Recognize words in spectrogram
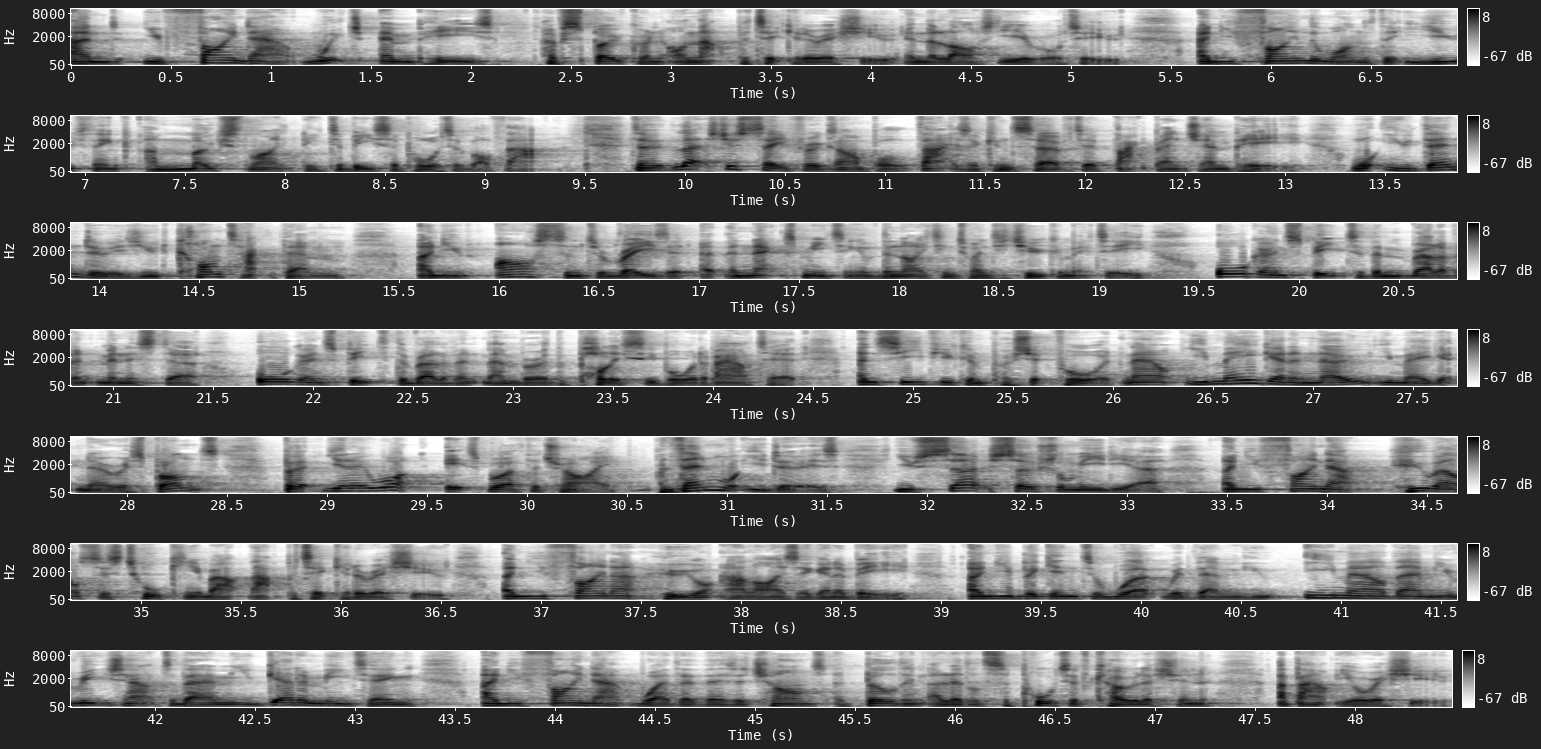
And you find out which MPs have spoken on that particular issue in the last year or two, and you find the ones that you think are most likely to be supportive of that. So let's just say, for example, that is a Conservative backbench MP. What you'd then do is you'd contact them and you'd ask them to raise it at the next meeting of the 1922 committee, or go and speak to the relevant minister, or go and speak to the relevant member of the policy board about it, and see if you can push it forward. Now, you may get a no, you may get no response, but you know what? It's worth a try. And then what you do is you search social media and you find out who else is talking about that particular issue, and you find out who your allies are going to be, and you begin to work with them. You email them, you reach out to them, you get a meeting, and you find out whether there's a chance of building a little supportive coalition about your issue.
